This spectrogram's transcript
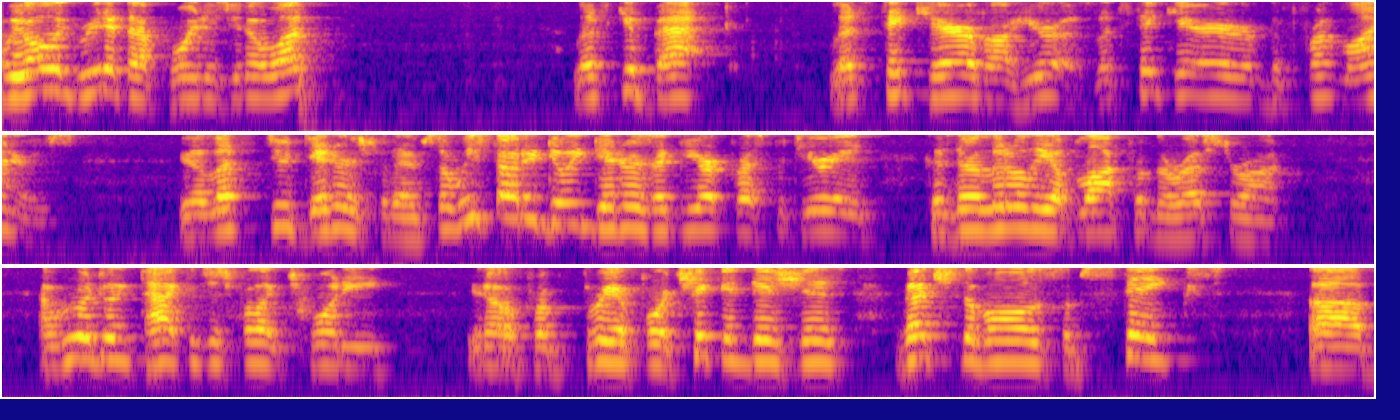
we all agreed at that point is, you know what? Let's give back. Let's take care of our heroes. Let's take care of the frontliners. You know, let's do dinners for them. So we started doing dinners at New York Presbyterian because they're literally a block from the restaurant. And we were doing packages for like 20, you know, from three or four chicken dishes, vegetables, some steaks. Uh,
